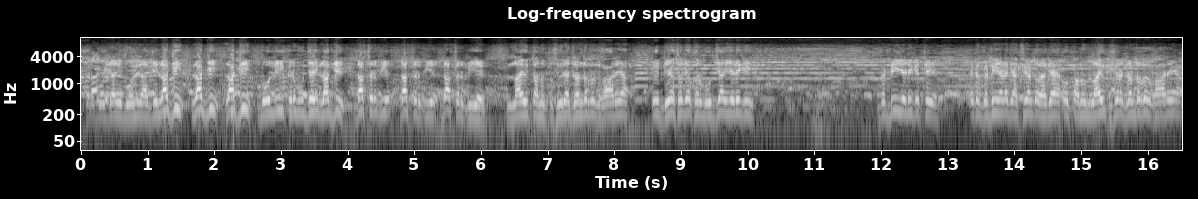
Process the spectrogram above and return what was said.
ਖਰਬੂਜਾ ਦੀ ਬੋਲੀ ਲੱਗੀ। ਲੱਗੀ ਲੱਗੀ ਲੱਗੀ ਬੋਲੀ ਖਰਬੂਜਾ ਦੀ ਲੱਗੀ 10 ਰੁਪਏ 10 ਰੁਪਏ 10 ਰੁਪਏ। ਲਾਈਵ ਤੁਹਾਨੂੰ ਤਸਵੀਰਾਂ ਜਲੰਧਰ ਤੋਂ ਦਿਖਾ ਰਹੇ ਹਾਂ ਤੁਸੀਂ ਦੇਖ ਸਕਦੇ ਹੋ ਖਰਬੂਜਿਆਂ ਦੀ ਜਿਹੜੀ ਕਿ ਗੱਡੀ ਜਿਹੜੀ ਕਿੱਥੇ ਹੈ। ਇੱਕ ਗੱਡੀ ਜਿਹੜਾ ਕਿ ਐਕਸੀਡੈਂਟ ਹੋਇਆ ਗਿਆ, ਉਹ ਤੁਹਾਨੂੰ ਲਾਈਵ ਤਸਵੀਰਾਂ ਜਲੰਧਰ ਤੋਂ ਦਿਖਾ ਰਹੇ ਹਾਂ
